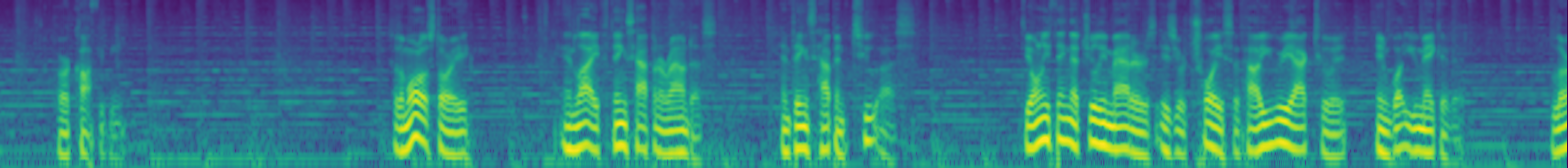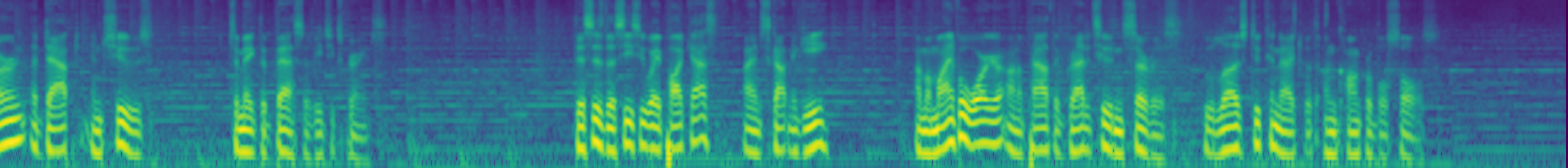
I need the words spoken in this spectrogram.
or a coffee bean? So, the moral story in life, things happen around us and things happen to us. The only thing that truly matters is your choice of how you react to it and what you make of it. Learn, adapt, and choose to make the best of each experience. This is the CC Way podcast. I am Scott McGee. I'm a mindful warrior on a path of gratitude and service who loves to connect with unconquerable souls.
